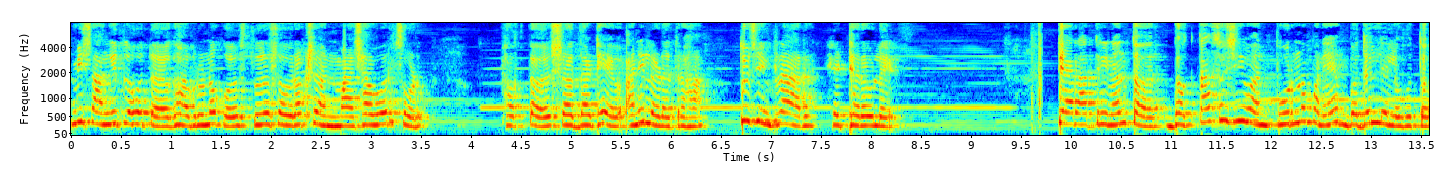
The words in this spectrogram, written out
मी सांगितलं होतं घाबरू नकोस तुझं संरक्षण माझ्यावर सोड. फक्त श्रद्धा ठेव आणि लढत राहा. तू जिंकणार हे ठरवलंय. त्या रात्रीनंतर भक्ताचं जीवन पूर्णपणे बदललेलं होतं.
